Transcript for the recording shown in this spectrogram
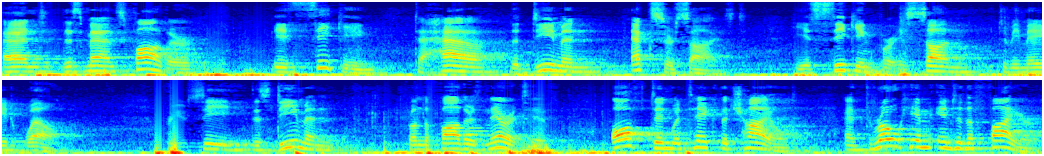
and this man's father is seeking to have the demon exorcised. He is seeking for his son to be made well. For you see, this demon from the father's narrative often would take the child and throw him into the fire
